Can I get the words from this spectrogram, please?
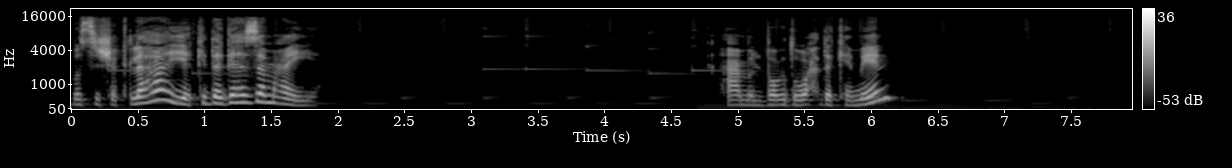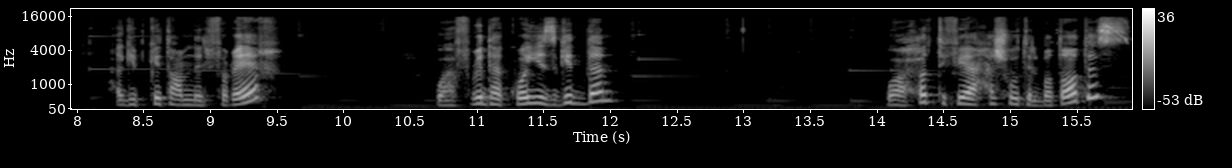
بصي شكلها هي كده جاهزة معايا. هعمل برضو واحدة كمان. هجيب قطعة من الفراخ وهفردها كويس جدا. وهحط فيها حشوة البطاطس.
